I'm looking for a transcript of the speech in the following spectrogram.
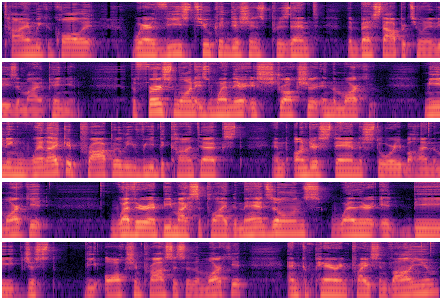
time, we could call it, where these two conditions present the best opportunities in my opinion. The first one is when there is structure in the market meaning when I could properly read the context and understand the story behind the market, whether it be my supply demand zones, whether it be just the auction process of the market and comparing price and volume.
